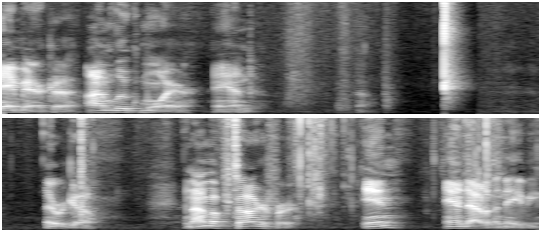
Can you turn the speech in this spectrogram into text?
Hey America, I'm Luke Moyer, and oh, there we go. And I'm a photographer, in and out of the Navy.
